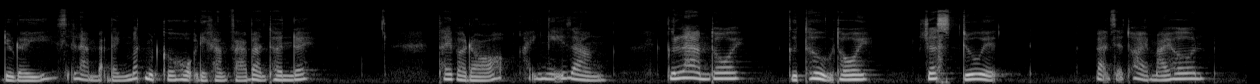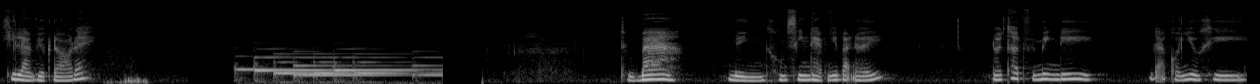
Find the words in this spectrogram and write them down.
Điều đấy sẽ làm bạn đánh mất một cơ hội để khám phá bản thân đấy. Thay vào đó, hãy nghĩ rằng cứ làm thôi, cứ thử thôi, just do it. Bạn sẽ thoải mái hơn khi làm việc đó đấy. Thứ ba, mình không xinh đẹp như bạn ấy. Nói thật với mình đi. Đã có nhiều khi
